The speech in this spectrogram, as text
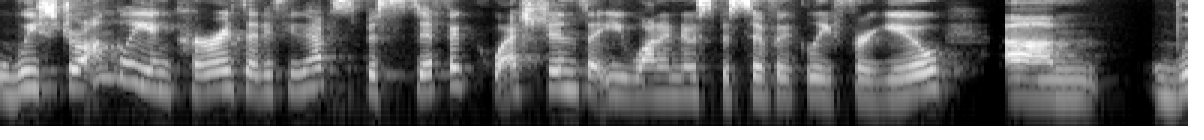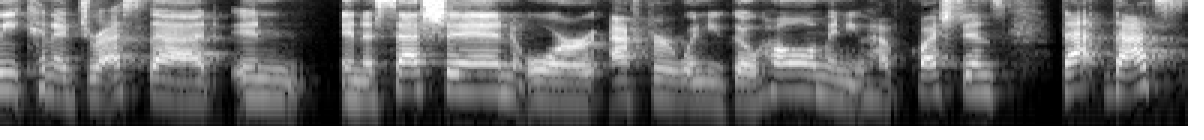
we strongly encourage that if you have specific questions that you want to know specifically for you, um, we can address that in in a session or after when you go home and you have questions. That that's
